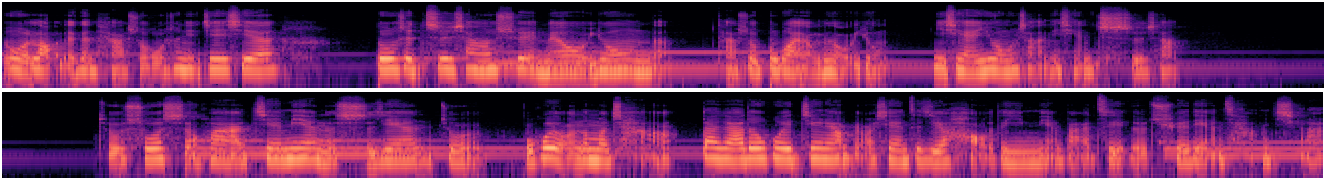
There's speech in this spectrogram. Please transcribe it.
我老在跟他说，我说你这些都是智商税，没有用的。他说不管有没有用，你先用上，你先吃上。就说实话，见面的时间就不会有那么长，大家都会尽量表现自己好的一面，把自己的缺点藏起来。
